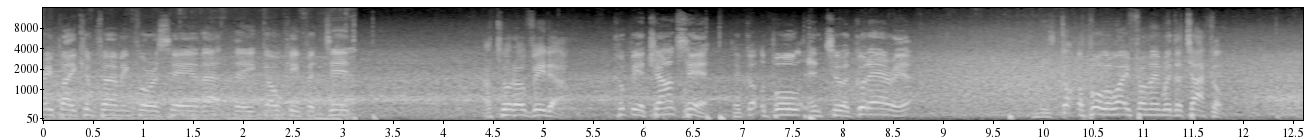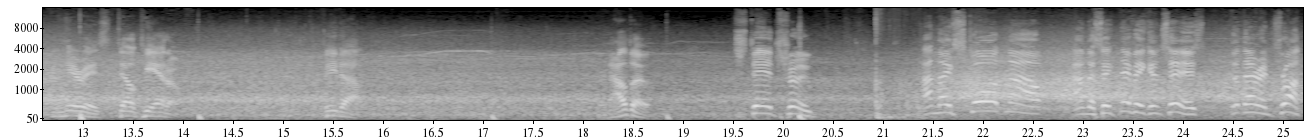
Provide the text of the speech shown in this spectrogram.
Replay confirming for us here that the goalkeeper did. Arturo Vidal. Could be a chance here. They've got the ball into a good area. And he's got the ball away from him with the tackle. And here is Del Piero. Vidal. Ronaldo. Steered through. And they've scored now. And the significance is that they're in front.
